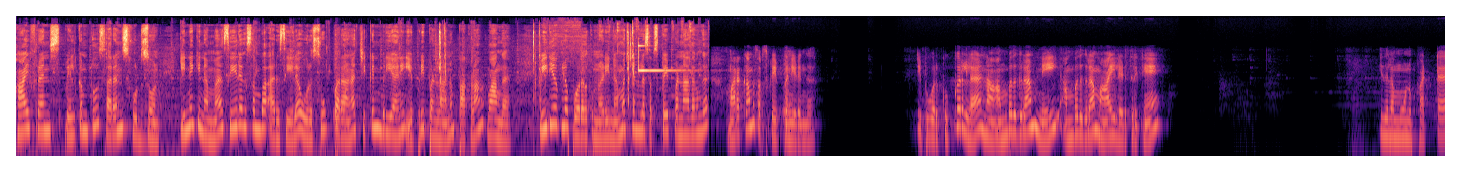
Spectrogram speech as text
Hi friends welcome to Charan's food zone இன்றைக்கி நம்ம சீரக சம்பா அரிசியில் ஒரு சூப்பரான சிக்கன் பிரியாணி எப்படி பண்ணலான்னு பார்க்கலாம். வாங்க. வீடியோக்குள்ளே போகிறதுக்கு முன்னாடி நம்ம சேனலை சப்ஸ்கிரைப் பண்ணாதவங்க மறக்காமல் சப்ஸ்கிரைப் பண்ணிவிடுங்க இப்போ ஒரு குக்கரில் நான் ஐம்பது கிராம் நெய் ஐம்பது கிராம் ஆயில் எடுத்திருக்கேன். இதில் மூணு பட்டை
